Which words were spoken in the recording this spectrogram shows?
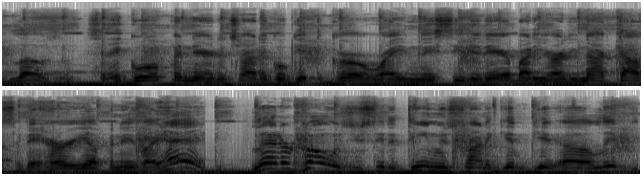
He loves him. So they go up in there to try to go get the girl right. And they see that everybody already knocked out. So they hurry up and they're like, hey, let her go. As you see the demons trying to get, get uh, Olivia.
